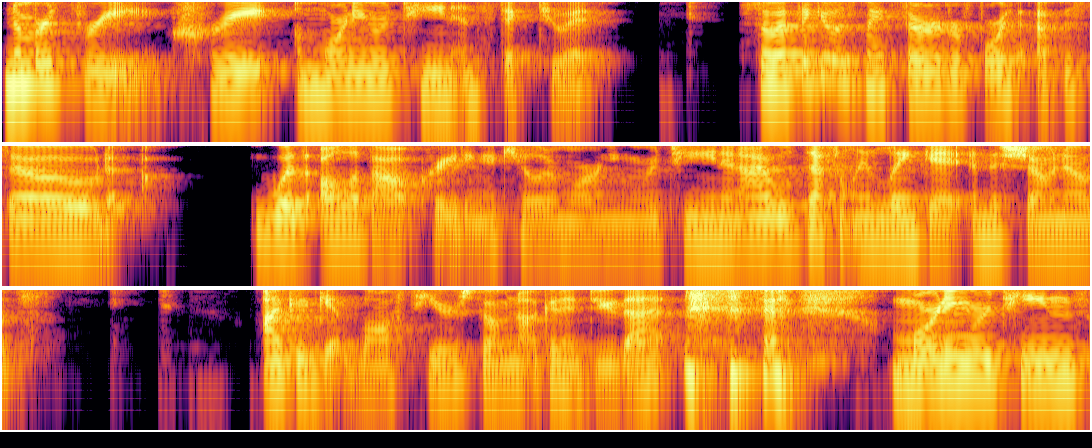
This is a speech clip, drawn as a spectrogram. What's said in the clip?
Number three, create a morning routine and stick to it. So I think it was my third or fourth episode was all about creating a killer morning routine, and I will definitely link it in the show notes. I could get lost here, so I'm not going to do that. morning routines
